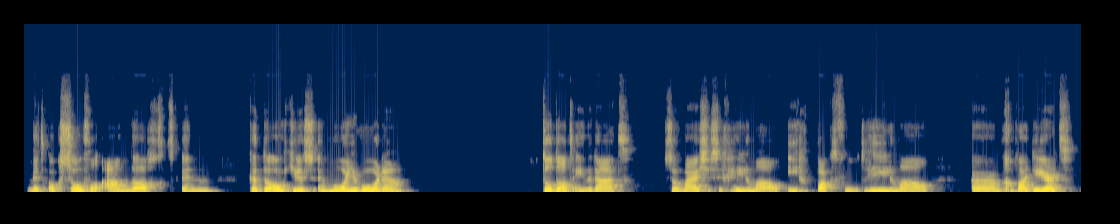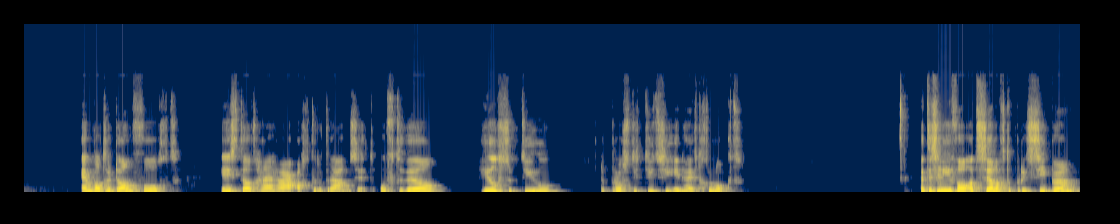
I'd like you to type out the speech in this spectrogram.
met ook zoveel aandacht en cadeautjes en mooie woorden. Totdat inderdaad zo'n meisje zich helemaal ingepakt voelt, helemaal um, gewaardeerd. En wat er dan volgt, is dat hij haar achter het raam zet. Oftewel, heel subtiel de prostitutie in heeft gelokt. Het is in ieder geval hetzelfde principe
